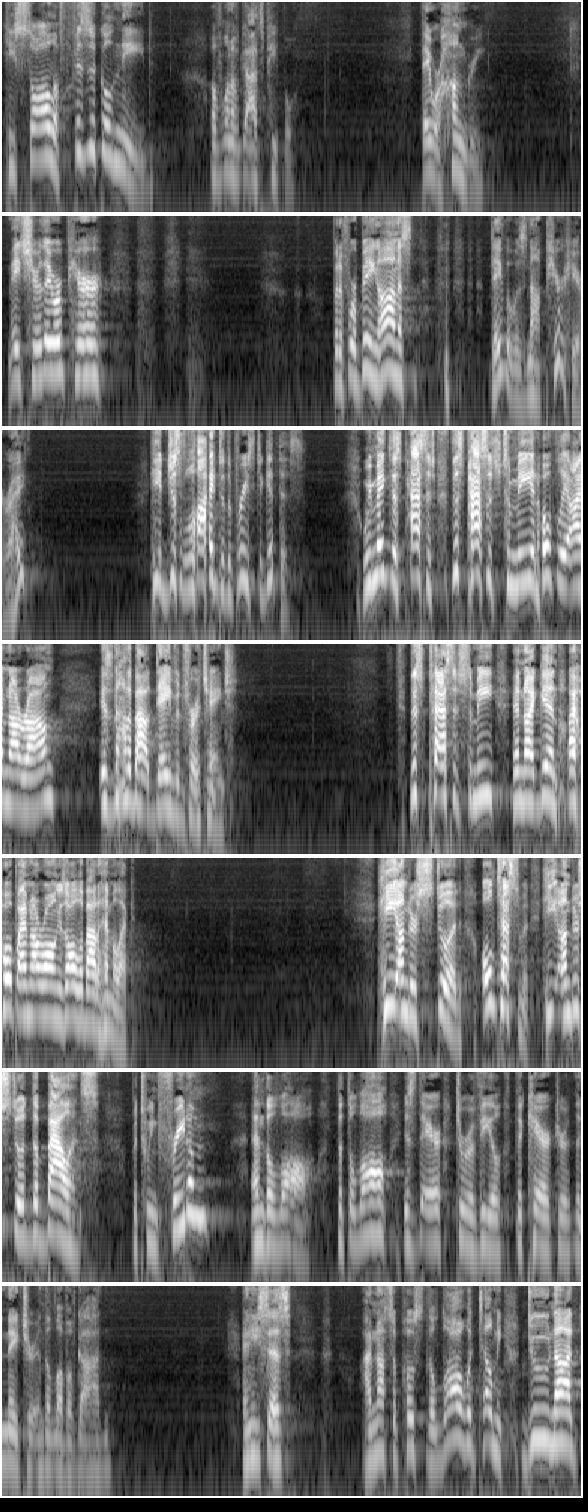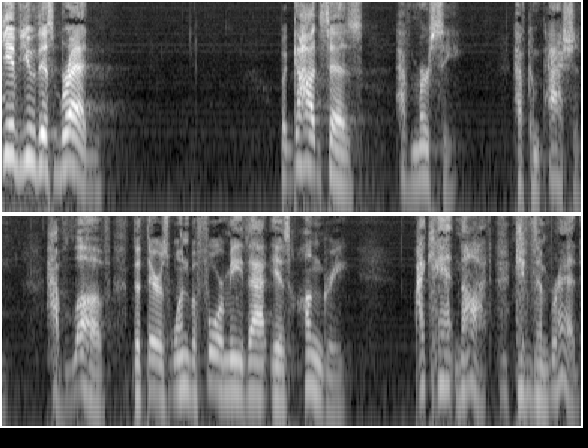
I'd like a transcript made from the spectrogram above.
he saw a physical need of one of God's people. they were hungry, made sure they were pure. But if we're being honest, David was not pure here, right? He had just lied to the priest to get this. We make this passage, this passage to me, and hopefully I'm not wrong, is not about David for a change. This passage to me, and again, I hope I'm not wrong, is all about Ahimelech. He understood, Old Testament, he understood the balance between freedom and the law. That the law is there to reveal the character, the nature, and the love of God. And he says, I'm not supposed to. The law would tell me, do not give you this bread. But God says, have mercy, have compassion, have love, that there is one before me that is hungry. I can't not give them bread.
